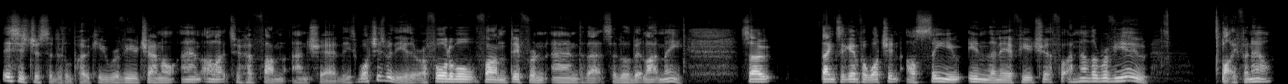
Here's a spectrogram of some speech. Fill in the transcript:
This is just a little pokey review channel and I like to have fun and share these watches with you. They're affordable, fun, different, and that's a little bit like me. So thanks again for watching. I'll see you in the near future for another review. Bye for now.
